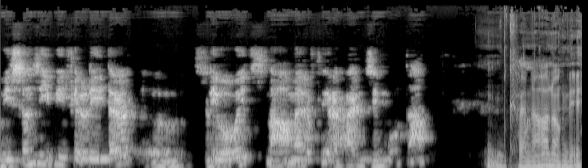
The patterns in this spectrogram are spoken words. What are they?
wissen Sie, wie viel Liter äh, Slivovitz nahm er für ein Simultan? Keine Ahnung, nee.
